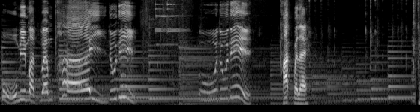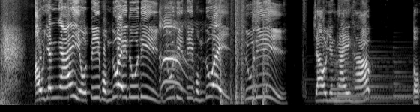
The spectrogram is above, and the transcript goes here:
โอ้มีหมัดแวมไพร์ดูดิโอ้ดูดิทักไปเลย เอายังไงโอ้ตีผมด้วยดูดิดูดิตีผมด้วย ดูดิเจะเอายังไงครับ ตก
